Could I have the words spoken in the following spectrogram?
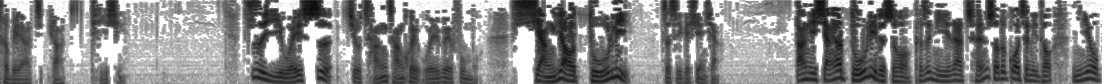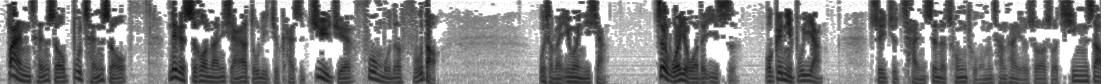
特别要要提醒，自以为是就常常会违背父母。想要独立，这是一个现象。当你想要独立的时候，可是你在成熟的过程里头，你又半成熟不成熟。那个时候呢，你想要独立，就开始拒绝父母的辅导。为什么？因为你想，这我有我的意思，我跟你不一样。所以就产生了冲突。我们常常有说说青少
